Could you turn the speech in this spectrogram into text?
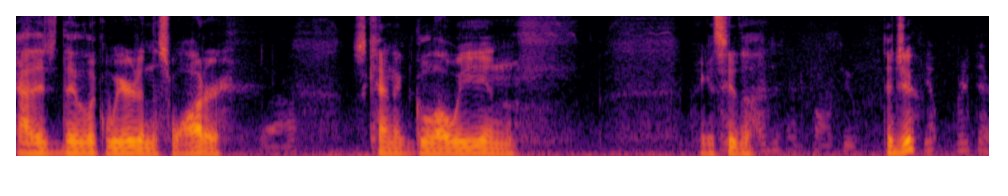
God, they, they look weird in this water. Yeah. It's kind of glowy, and I can see the. I just had to fall too. Did you? Yep, right there.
